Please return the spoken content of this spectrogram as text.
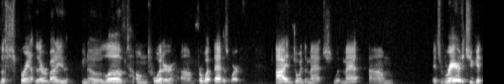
the sprint that everybody you know loved on Twitter um, for what that is worth. I enjoyed the match with Matt. Um, it's rare that you get.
